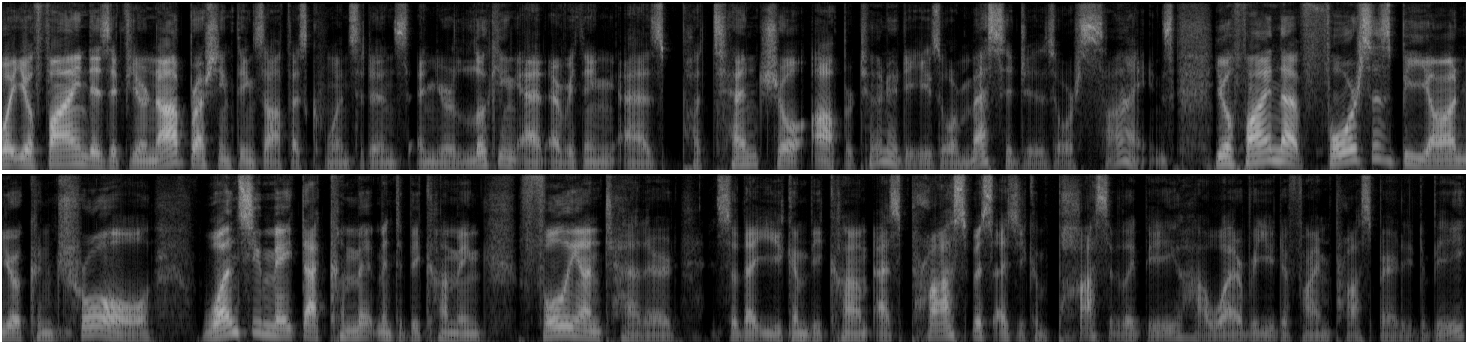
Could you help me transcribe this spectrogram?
What you'll find is if you're not brushing things off as coincidence and you're looking at everything as potential opportunities or messages or signs, you'll find that forces beyond your control, once you make that commitment to becoming fully untethered so that you can become as prosperous as you can possibly be, however you define prosperity to be,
